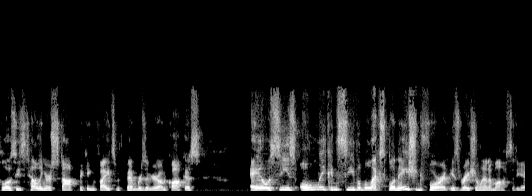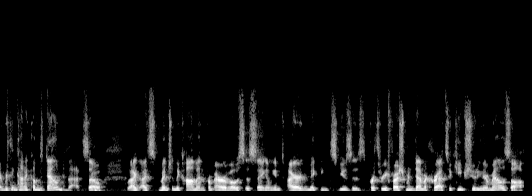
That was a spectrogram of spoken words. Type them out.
Pelosi's telling her, stop picking fights with members of your own caucus, AOC's only conceivable explanation for it is racial animosity. Everything kind of comes down to that. So I, I mentioned the comment from Aravosa saying, I'm getting tired of making excuses for three freshman Democrats who keep shooting their mouths off.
